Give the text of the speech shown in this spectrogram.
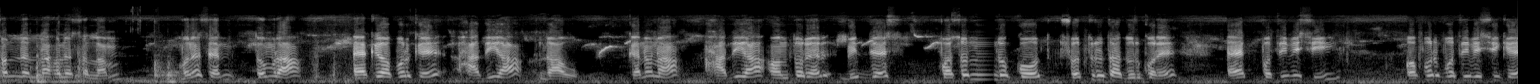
সাল্লাহ সাল্লাম বলেছেন, তোমরা একে অপরকে হাদিয়া দাও। কেননা হাদিয়া অন্তরের বিদ্বেষ, পছন্দ কোদ শত্রুতা দূর করে এক প্রতিবেশী অপর প্রতিবেশীকে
